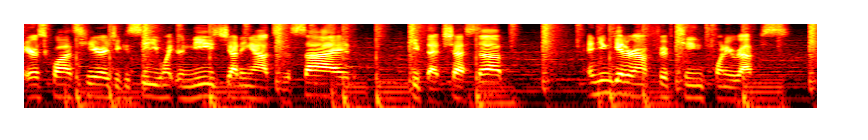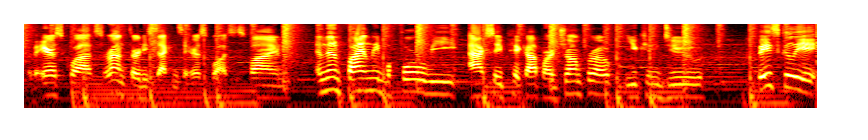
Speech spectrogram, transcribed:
air squats here, as you can see, you want your knees jutting out to the side. Keep that chest up. And you can get around 15, 20 reps of air squats. Around 30 seconds of air squats is fine. And then finally, before we actually pick up our jump rope, you can do basically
